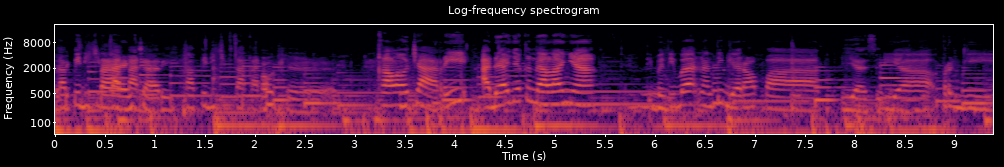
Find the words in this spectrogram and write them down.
tapi, yang diciptakan. cari. Tapi diciptakan. Oke. Kalau cari ada aja kendalanya tiba-tiba nanti dia rapat. Iya sih. Dia pergi.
